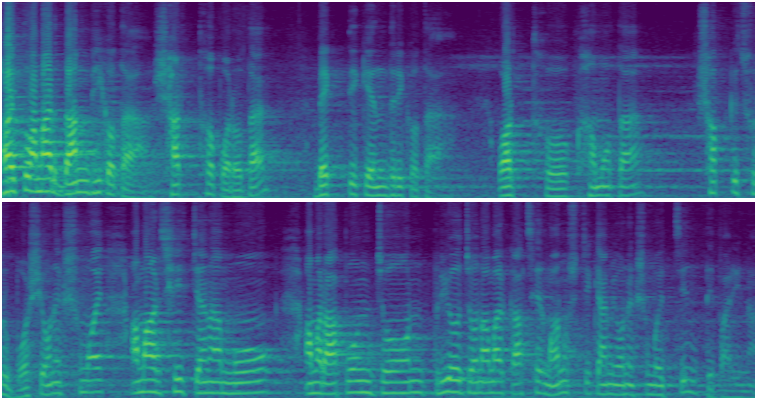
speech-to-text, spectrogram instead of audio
হয়তো আমার দাম্ভিকতা, স্বার্থপরতা, ব্যক্তিকেন্দ্রিকতা অর্থ ক্ষমতা সব কিছুর বসে। অনেক সময় আমার সেই চেনা মুখ, আমার আপনজন প্রিয়জন আমার কাছের মানুষটিকে আমি অনেক সময় চিনতে পারি না।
